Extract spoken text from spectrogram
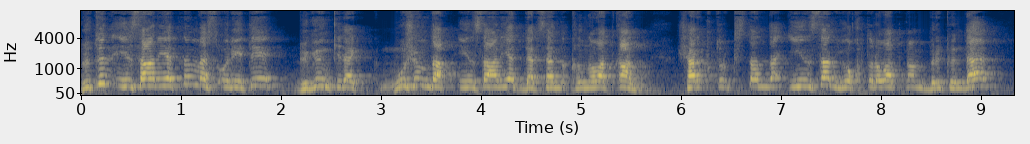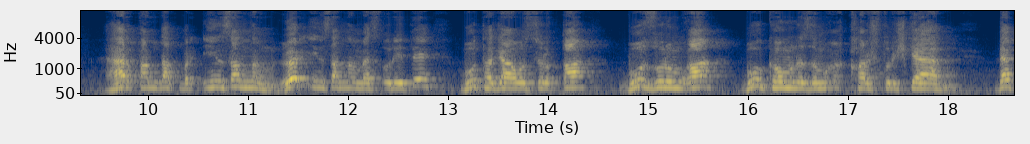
butun insoniyatning mas'uliyati bugunkidek mushundoq insoniyat dafsanda qilinayotgan sharqi turkistonda inson yo'qotilayotgan bir kunda har qandaq bir insonning hur insonning mas'uliyati bu tajovuzchilikqa bu zulmga bu kommunizmga qarshi turishgan deb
